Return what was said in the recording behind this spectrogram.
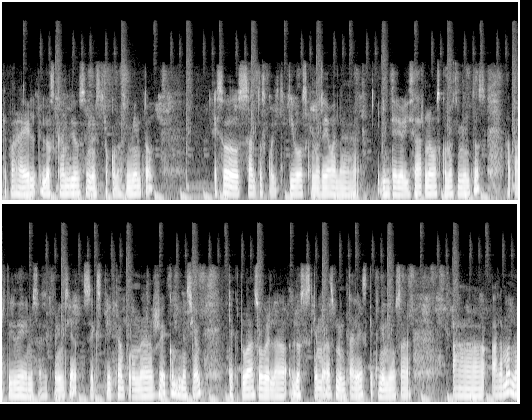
que para él los cambios en nuestro conocimiento, esos saltos cualitativos que nos llevan a interiorizar nuevos conocimientos a partir de nuestras experiencias, se explican por una recombinación que actúa sobre los esquemas mentales que tenemos a, a, la mano,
